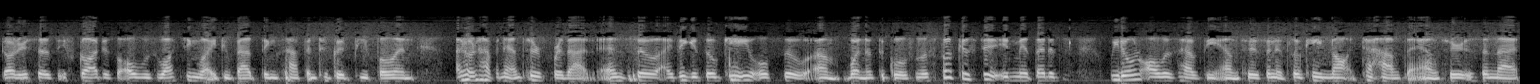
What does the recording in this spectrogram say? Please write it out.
daughter says, if God is always watching, why do bad things happen to good people? And I don't have an answer for that. And so I think it's okay. Also, um, one of the goals in this book is to admit that it's we don't always have the answers, and it's okay not to have the answers, and that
